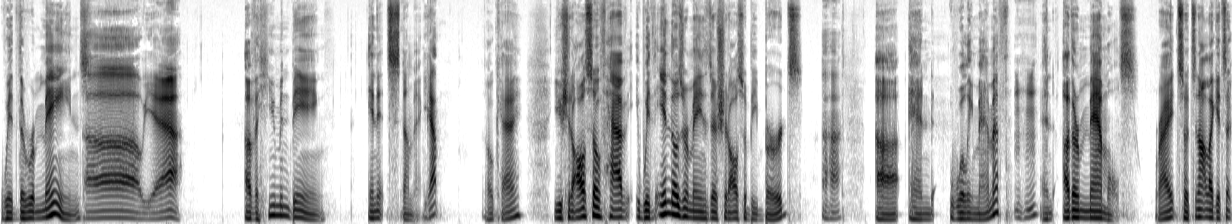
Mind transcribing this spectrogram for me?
with the remains Oh yeah. of a human being in its stomach. Yep. Okay. You should also have within those remains there should also be birds Uh huh. uh, and woolly mammoth Mm-hmm. and other mammals. Right, so it's not like it's like,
